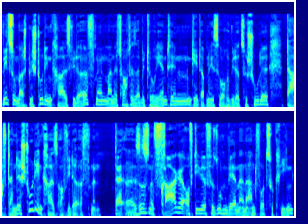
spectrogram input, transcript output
wie zum Beispiel Studienkreis, wieder öffnen? Meine Tochter ist Abiturientin, geht ab nächste Woche wieder zur Schule. Darf dann der Studienkreis auch wieder öffnen? Da, es ist eine Frage, auf die wir versuchen werden, eine Antwort zu kriegen.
